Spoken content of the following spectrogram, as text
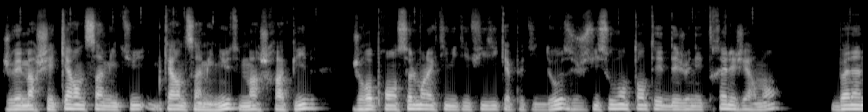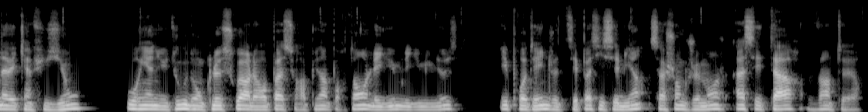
je vais marcher 45 minutes, 45 minutes marche rapide. Je reprends seulement l'activité physique à petite dose. Je suis souvent tenté de déjeuner très légèrement, banane avec infusion ou rien du tout. Donc le soir, le repas sera plus important, légumes, légumineuses et protéines, je ne sais pas si c'est bien, sachant que je mange assez tard, 20 heures.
